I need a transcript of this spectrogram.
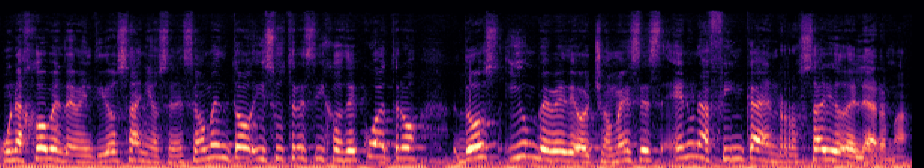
una joven de 22 años en ese momento y sus tres hijos de 4, 2 y un bebé de 8 meses en una finca en Rosario de Lerma,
